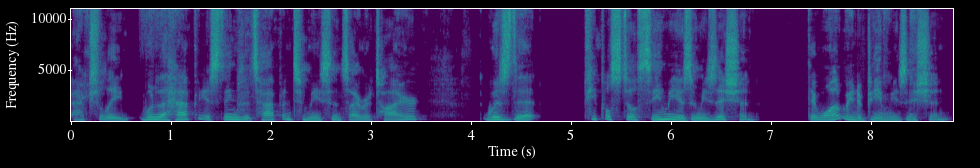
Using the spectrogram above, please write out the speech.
actually, one of the happiest things that's happened to me since I retired was that people still see me as a musician. They want me to be a musician.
